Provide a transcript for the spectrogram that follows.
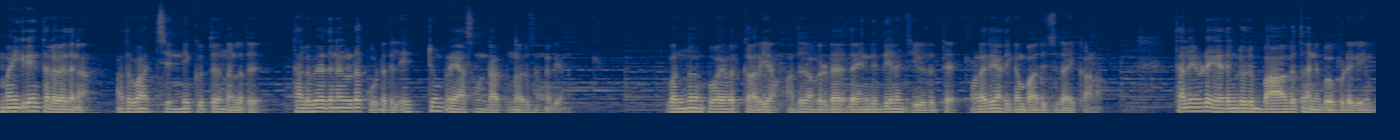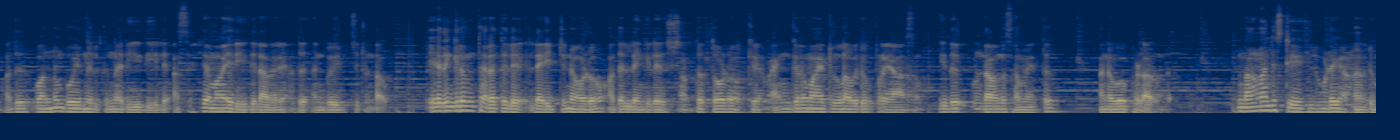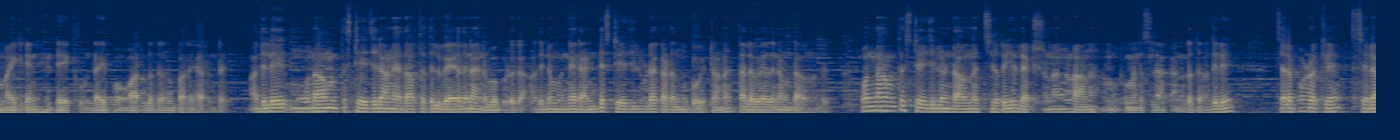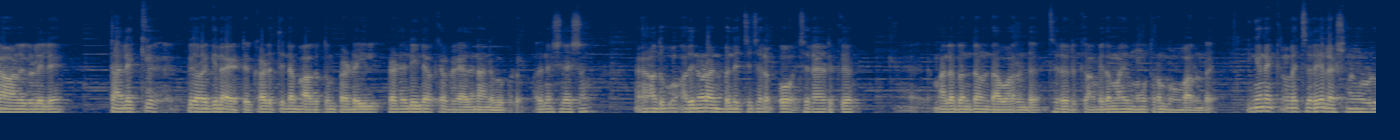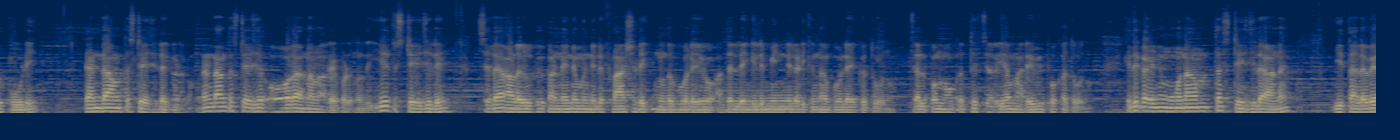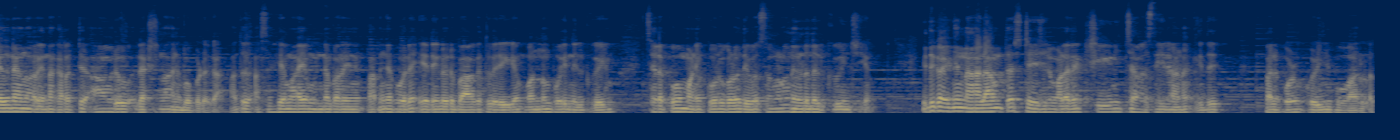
Migraine തലവേദന അഥവാ ചെന്നിക്കുത്ത് എന്നുള്ളത് തലവേദനകളുടെ കൂട്ടത്തിൽ ഏറ്റവും പ്രയാസം ഉണ്ടാക്കുന്ന ഒരു സംഗതിയാണ്. വന്ന് പോയവർക്കറിയാം അത് അവരുടെ ദൈനംദിന ജീവിതത്തെ വളരെയധികം ബാധിച്ചതായി കാണാം. തലയുടെ ഏതെങ്കിലും ഒരു ഭാഗത്ത് അനുഭവപ്പെടുകയും അത് വന്നും പോയി നിൽക്കുന്ന രീതിയിൽ അസഹ്യമായ രീതിയിൽ അവരെ അത് അനുഭവിച്ചിട്ടുണ്ടാവും. ഏതെങ്കിലും തരത്തിൽ ലൈറ്റിനോടോ അതല്ലെങ്കിൽ ശബ്ദത്തോടോ ഒക്കെ ഭയങ്കരമായിട്ടുള്ള ഒരു പ്രയാസം ഇത് ഉണ്ടാകുന്ന സമയത്ത് അനുഭവപ്പെടാറുണ്ട്. നാല് സ്റ്റേജിലൂടെയാണ് ഒരു മൈഗ്രെയിൻ ഹെഡേക്ക് ഉണ്ടായി പോകാറുള്ളത് എന്ന് പറയാറുണ്ട്. അതിൽ മൂന്നാമത്തെ സ്റ്റേജിലാണ് യഥാർത്ഥത്തിൽ വേദന അനുഭവപ്പെടുക. അതിന് മുന്നേ രണ്ട് സ്റ്റേജിലൂടെ കടന്നു പോയിട്ടാണ് തലവേദന ഉണ്ടാകുന്നത് ഒന്നാമത്തെ സ്റ്റേജിൽ ഉണ്ടാകുന്ന ചെറിയ ലക്ഷണങ്ങളാണ് നമുക്ക് മനസ്സിലാക്കാനുള്ളത്. അതിൽ ചിലപ്പോഴൊക്കെ ചില ആളുകളിൽ തലയ്ക്ക് പിറകിലായിട്ട് കഴുത്തിന്റെ ഭാഗത്തും പെടയിൽ പെടലിലൊക്കെ വേദന അനുഭവപ്പെടും. അതിനുശേഷം അത് അതിനോടനുബന്ധിച്ച് ചിലപ്പോൾ ചിലർക്ക് മലബന്ധം ഉണ്ടാവാറുണ്ട്. ചിലർക്ക് അമിതമായി മൂത്രം പോകാറുണ്ട് ഇങ്ങനെയൊക്കെയുള്ള ചെറിയ ലക്ഷണങ്ങളോട് കൂടി രണ്ടാമത്തെ സ്റ്റേജിലേക്ക് കിടക്കും. രണ്ടാമത്തെ സ്റ്റേജ് ഓറ എന്നാണ് അറിയപ്പെടുന്നത്. ഈ ഒരു സ്റ്റേജിൽ ചില ആളുകൾക്ക് കണ്ണിന് മുന്നിൽ ഫ്ലാഷ് അടിക്കുന്നത് പോലെയോ അതല്ലെങ്കിൽ മിന്നലടിക്കുന്ന പോലെയൊക്കെ തോന്നും. ചിലപ്പോൾ മുഖത്ത് ചെറിയ മരവിപ്പൊക്കെ തോന്നും. ഇത് കഴിഞ്ഞ് മൂന്നാമത്തെ സ്റ്റേജിലാണ് ഈ തലവേദന എന്ന് പറയുന്ന കറക്റ്റ് ആ ഒരു ലക്ഷണം അനുഭവപ്പെടുക. അത് അസഹ്യമായ മുന്നേ പറഞ്ഞ പറഞ്ഞ പോലെ ഏതെങ്കിലും ഒരു ഭാഗത്ത് വരികയും വന്നും പോയി നിൽക്കുകയും ചിലപ്പോൾ മണിക്കൂറുകളോ ദിവസങ്ങളോ നീണ്ടു നിൽക്കുകയും ചെയ്യും. ഇത് കഴിഞ്ഞ് നാലാമത്തെ സ്റ്റേജിൽ വളരെ ക്ഷീണിച്ച അവസ്ഥയിലാണ് ഇത് പലപ്പോഴും ഒഴിഞ്ഞു പോകാറുള്ളത്.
